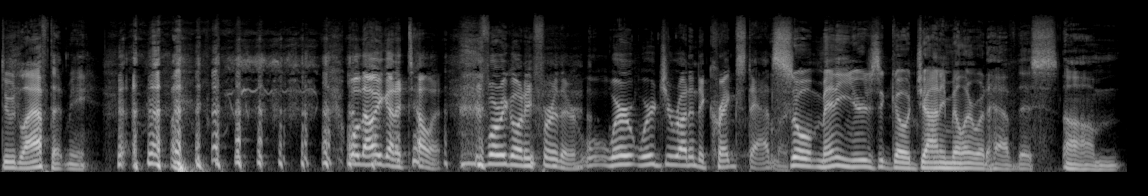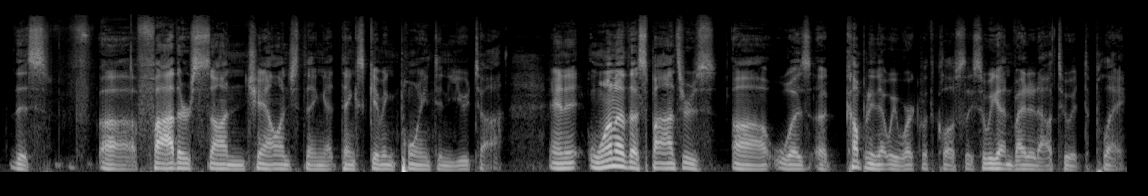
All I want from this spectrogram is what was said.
Dude laughed at me. well, now you got to tell it before we go any further. Where where'd you run into Craig Stadler? So many years ago, Johnny Miller would have this um, this uh, father son challenge thing at Thanksgiving Point in Utah, and it, one of the sponsors uh, was a company that we worked with closely. So we got invited out to it to play,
